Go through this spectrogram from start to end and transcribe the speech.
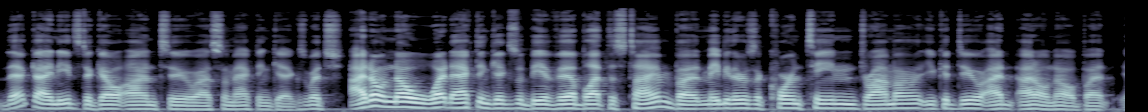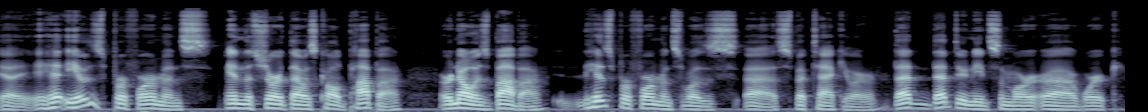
that guy needs to go on to uh, some acting gigs, which I don't know what acting gigs would be available at this time, but maybe there's a quarantine drama you could do. I I don't know, but uh, his performance in the short that was called Papa or no, it Baba. His performance was uh, spectacular. That that dude needs some more uh, work.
